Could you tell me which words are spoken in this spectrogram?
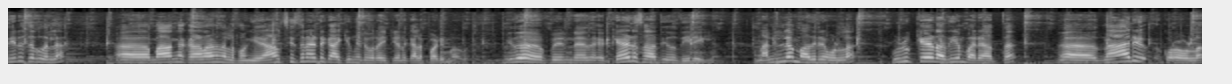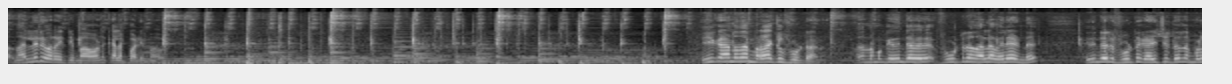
തീരെ ചെറുതല്ല. മാങ്ങ കാണാനും നല്ല ഭംഗിയാണ്. ആൾ സീസണായിട്ട് കായ്ക്കുന്ന ഒരു വെറൈറ്റിയാണ് കലപ്പാടി മാവ്. ഇത് പിന്നെ കേട് സാധ്യത തീരെയില്ല. നല്ല മധുരമുള്ള പുഴുക്കേട് അധികം വരാത്ത നാര് കുറവുള്ള നല്ലൊരു വെറൈറ്റി മാവാണ് കലപ്പാടി മാവ്. ഈ കാണുന്നത് മിറാക്കിൾ ഫ്രൂട്ടാണ് നമുക്ക് ഇതിന്റെ ഫ്രൂട്ടിന് നല്ല വിലയുണ്ട്. ഇതിന്റെ ഒരു ഫ്രൂട്ട് കഴിച്ചിട്ട് നമ്മൾ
